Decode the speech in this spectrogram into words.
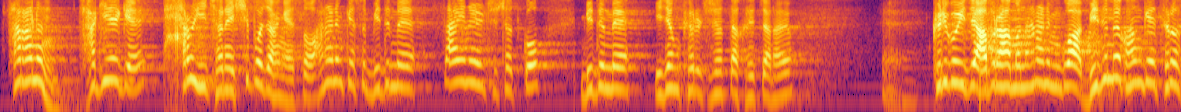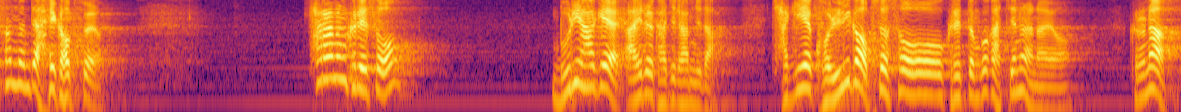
사라는 자기에게 바로 이전에 15장에서 하나님께서 믿음의 사인을 주셨고 믿음의 이정표를 주셨다 그랬잖아요. 예. 그리고 이제 아브라함은 하나님과 믿음의 관계에 들어섰는데 아이가 없어요. 사라는 그래서 무리하게 아이를 가지려 합니다. 자기의 권리가 없어서 그랬던 것 같지는 않아요. 그러나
